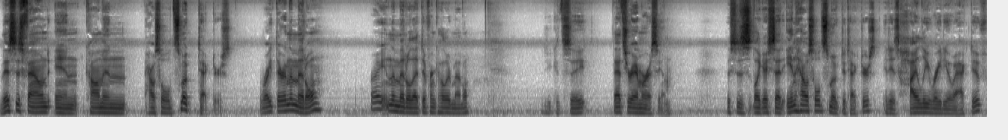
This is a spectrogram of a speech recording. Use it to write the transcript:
This is found in common household smoke detectors. Right there in the middle, right in the middle, that different colored metal. You can see, that's your americium. This is, like I said, in household smoke detectors. It is highly radioactive.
